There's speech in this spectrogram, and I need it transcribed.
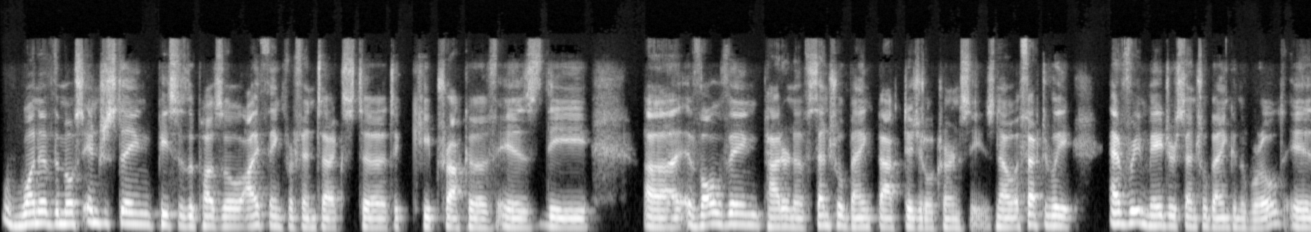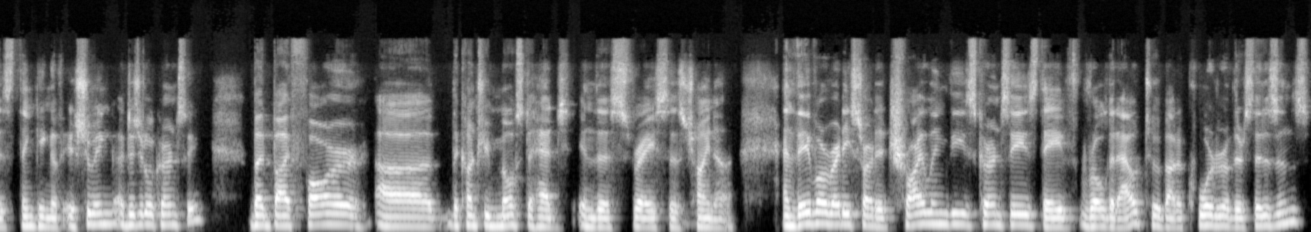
One of the most interesting pieces of the puzzle i think for fintechs to, to keep track of is the uh, evolving pattern of central bank backed digital currencies. Now, effectively, every major central bank in the world is thinking of issuing a digital currency, but by far uh, the country most ahead in this race is China. And they've already started trialing these currencies. They've rolled it out to about a quarter of their citizens,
